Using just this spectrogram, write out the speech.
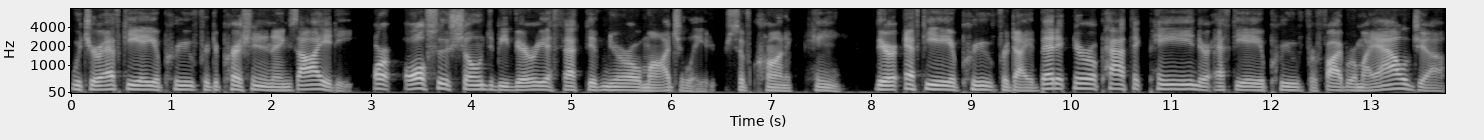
which are FDA approved for depression and anxiety, are also shown to be very effective neuromodulators of chronic pain. They're FDA approved for diabetic neuropathic pain, they're FDA approved for fibromyalgia.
